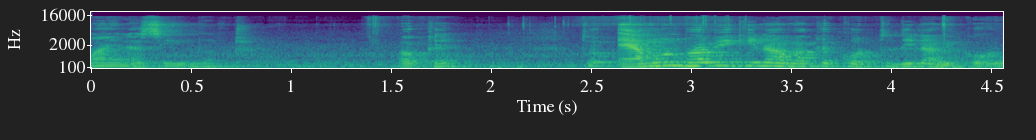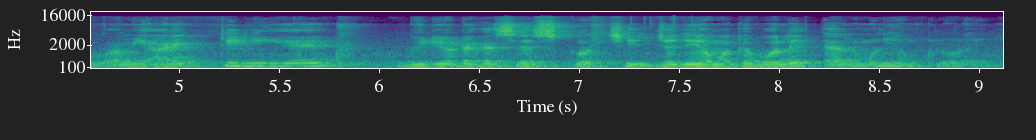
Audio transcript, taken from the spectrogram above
minus unit okay তো এমনভাবেই কিনা আমাকে করতে দিলে আমি করব। আমি আরেকটি নিয়ে ভিডিওটাকে শেষ করছি যদি আমাকে বলে অ্যালুমিনিয়াম ক্লোরাইড।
